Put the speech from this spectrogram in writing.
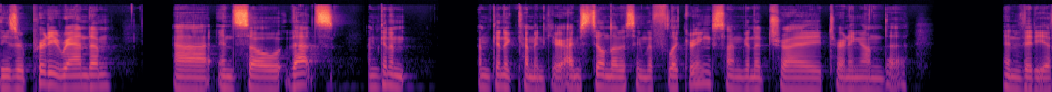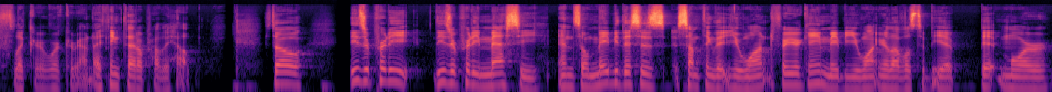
These are pretty random, uh, and so that's, I'm gonna I'm gonna come in here. I'm still noticing the flickering, so I'm gonna try turning on the NVIDIA flicker workaround. I think that'll probably help. So these are pretty these are pretty messy, and so maybe this is something that you want for your game. Maybe you want your levels to be a bit more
